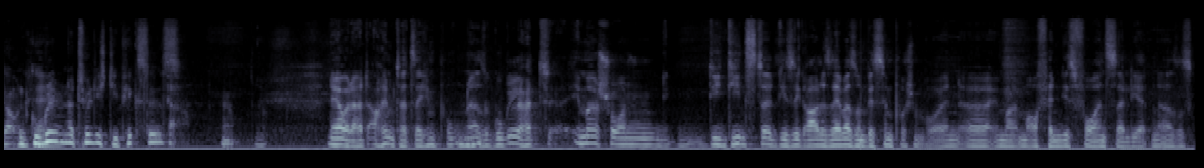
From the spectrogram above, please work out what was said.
ja und okay. Google natürlich, die Pixels. Ja. ja. Ja, aber da hat Achim tatsächlich einen Punkt. Ne? Also Google hat immer schon die Dienste, die sie gerade selber so ein bisschen pushen wollen, äh, immer, immer auf Handys vorinstalliert. Ne? Also es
